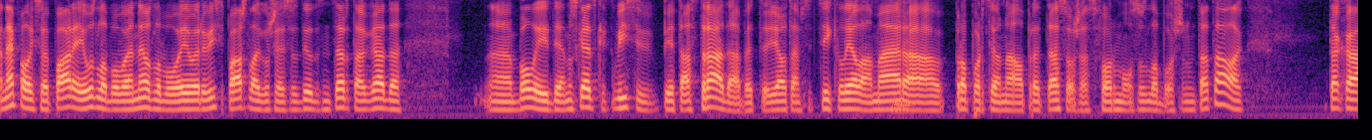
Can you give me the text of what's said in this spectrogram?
nepaliks, vai pārējie uzlabo vai neuzlabo, vai jau ir visi pārslēgušies uz 24. gada uh, bolīdiem. Nu, skaidrs, ka visi pie tā strādā, bet jautājums ir, cik lielā mērā proporcionāli pret esošās formulas uzlabošanu un tā tālāk. Tā kā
